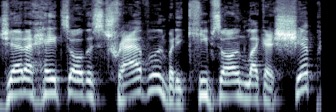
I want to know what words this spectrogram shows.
Jetta hates all this traveling, but he keeps on like a ship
